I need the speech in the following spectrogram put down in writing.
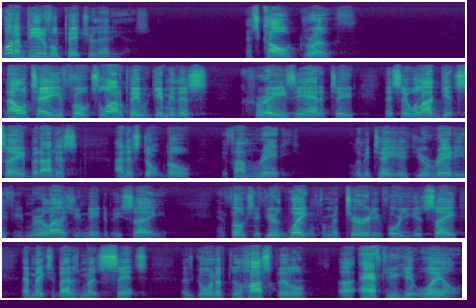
What a beautiful picture that is. That's called growth. And I want to tell you, folks, a lot of people give me this crazy attitude. They say, Well, I'd get saved, but I just, I just don't know if I'm ready. Let me tell you, you're ready if you realize you need to be saved. And folks, if you're waiting for maturity before you get saved, that makes about as much sense as going up to the hospital uh, after you get well.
